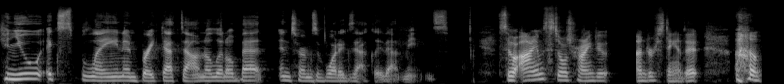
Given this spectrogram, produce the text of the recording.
can you explain and break that down a little bit in terms of what exactly that means? So I'm still trying to understand it. Um,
